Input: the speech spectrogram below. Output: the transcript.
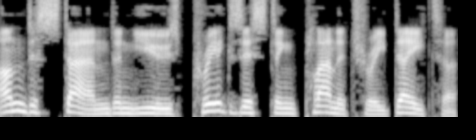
understand and use pre-existing planetary data.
